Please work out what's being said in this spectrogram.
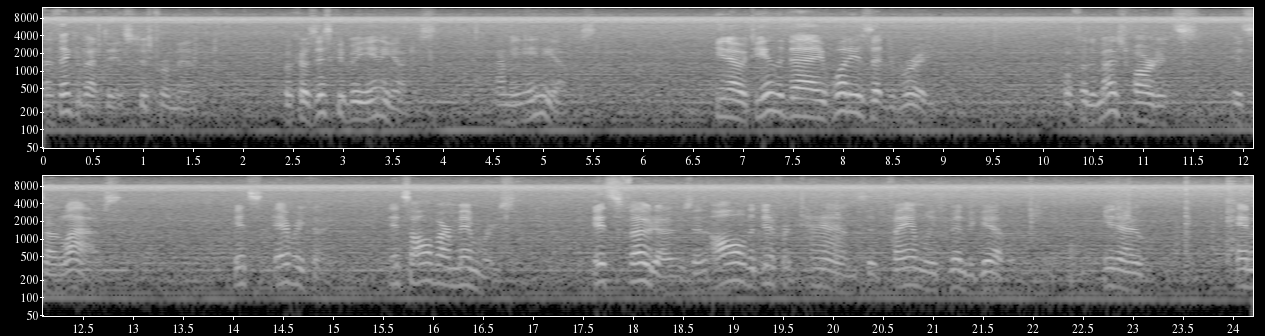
Now think about this just for a minute, because this could be any of us. I mean, any of us. You know, at the end of the day, what is that debris? Well, for the most part, it's it's our lives. It's everything. It's all of our memories. It's photos and all the different times that families been together. You know, and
